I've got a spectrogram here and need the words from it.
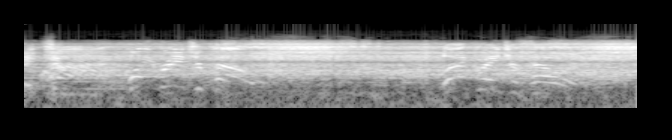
White Ranger power! Black Ranger power!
